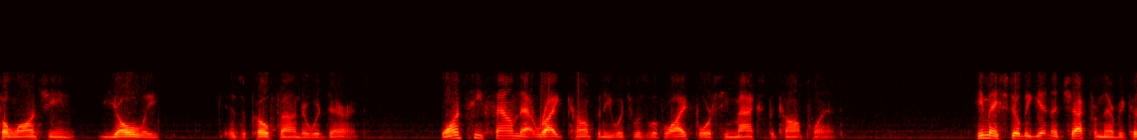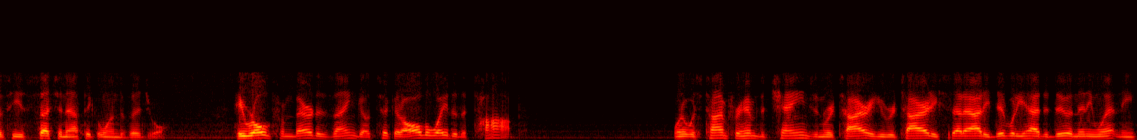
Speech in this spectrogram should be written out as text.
to launching Yoli as a co-founder with Daren. Once he found that right company, which was with Life Force, he maxed the comp plan. He may still be getting a check from there because he is such an ethical individual. He rolled from there to Xango, took it all the way to the top. When it was time for him to change and retire, he retired, he set out, he did what he had to do, and then he went and he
